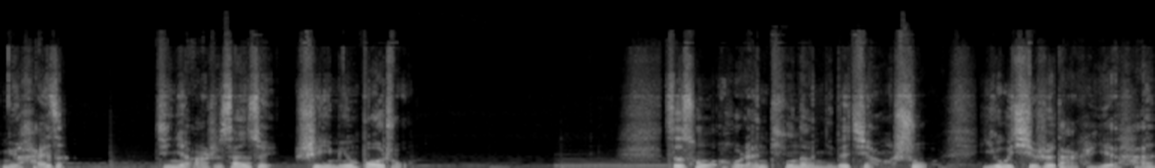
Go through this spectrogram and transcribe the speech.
女孩子，今年二十三岁，是一名博主。”自从偶然听到你的讲述，尤其是《大开夜谈》，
